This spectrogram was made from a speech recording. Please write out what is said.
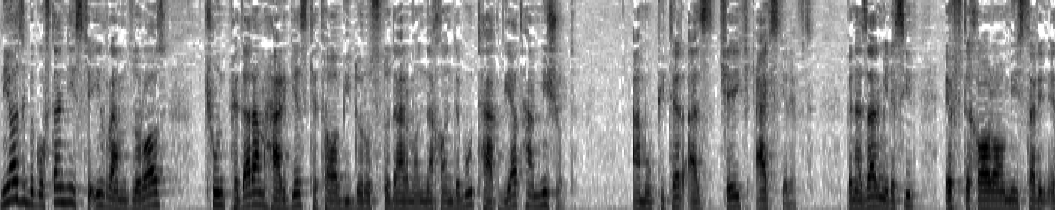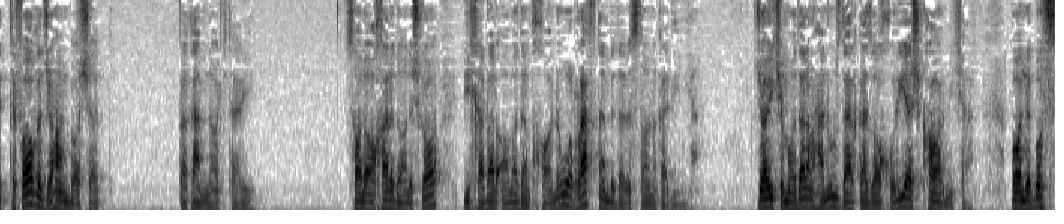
نیازی به گفتن نیست که این رمز و راز چون پدرم هرگز کتابی درست و درمان نخوانده بود تقویت هم می‌شد. امو پیتر از کیک عکس گرفت. به نظر می رسید افتخارآمیزترین اتفاق جهان باشد و غمناکترین. سال آخر دانشگاه بیخبر آمدم خانه و رفتم به دبستان قدیمیم. جایی که مادرم هنوز در غذاخوریش کار می‌کرد با لباس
